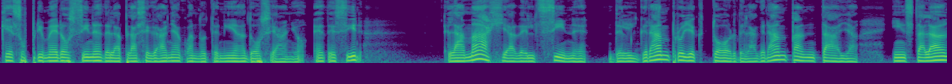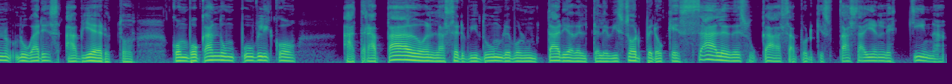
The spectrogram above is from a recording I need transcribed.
que esos primeros cines de la Plaza Gaña cuando tenía 12 años. Es decir, la magia del cine, del gran proyector, de la gran pantalla, instalada en lugares abiertos, convocando un público atrapado en la servidumbre voluntaria del televisor, pero que sale de su casa porque pasa ahí en la esquina,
